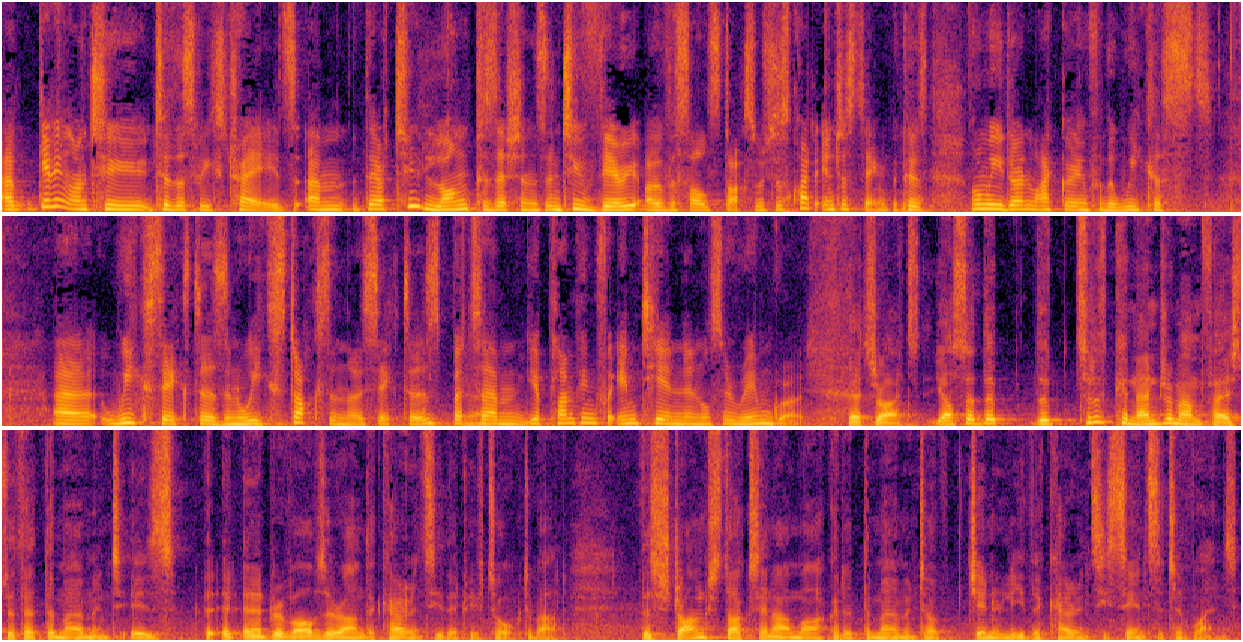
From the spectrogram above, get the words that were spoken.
um, getting on to, to this week's trades, um, there are two long positions in two very oversold stocks, which is quite interesting because normally you don't like going for the weakest uh, weak sectors and weak stocks in those sectors, but yeah. um, you're plumping for MTN and also Remgro. That's right. Yeah, so the, the sort of conundrum I'm faced with at the moment is, it, and it revolves around the currency that we've talked about. The strong stocks in our market at the moment are generally the currency sensitive ones.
